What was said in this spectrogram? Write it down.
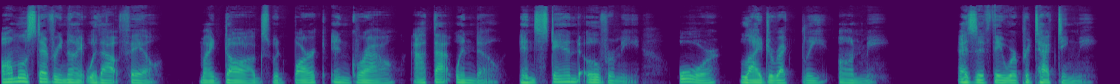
Almost every night without fail, my dogs would bark and growl at that window and stand over me or lie directly on me, as if they were protecting me.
